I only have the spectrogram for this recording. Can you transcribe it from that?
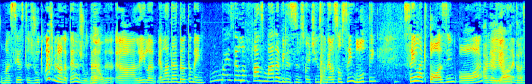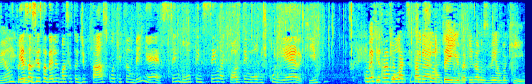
Uma cesta, Ju. Tu conhece o Melhor da Terra, Ju? Da- Não. da- a Leila, ela é da Dan também. Mas ela faz maravilhas. Esses biscoitinhos também. Elas são sem glúten, sem lactose. Ó, tá aí, ó, tá vendo? E essa cesta dela é uma cesta de Páscoa, que também é sem glúten, sem lactose. Tem um ovo de colher aqui. Como é que faz pra participar do sorteio, pra quem tá nos vendo aqui?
